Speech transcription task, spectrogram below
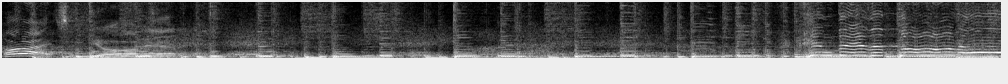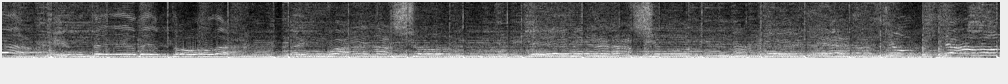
All right, señores. Gente de toda, gente de toda, tengo a nación, generación, generación de amor.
